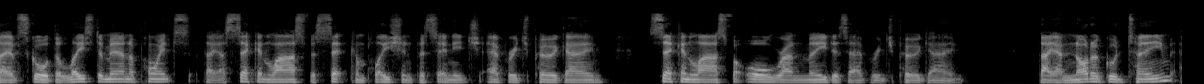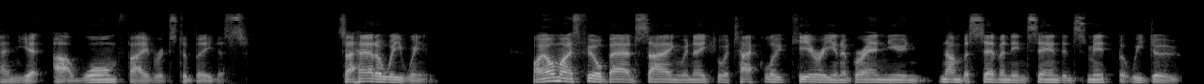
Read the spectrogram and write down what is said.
They have scored the least amount of points. They are second last for set completion percentage average per game, second last for all run meters average per game. They are not a good team and yet are warm favourites to beat us. So, how do we win? I almost feel bad saying we need to attack Luke Keary in a brand new number seven in Sandon Smith, but we do.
